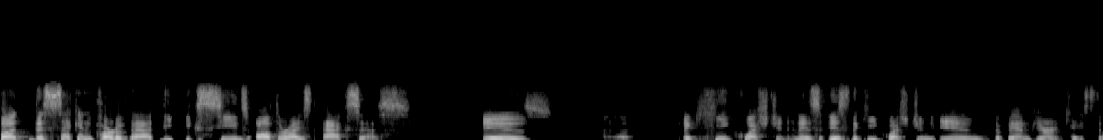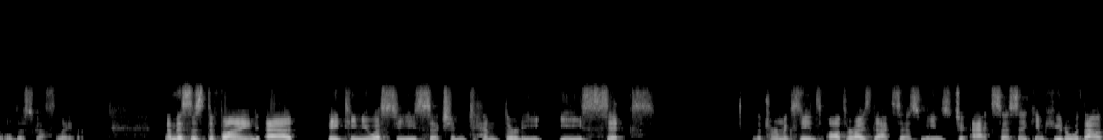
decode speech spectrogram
But the second part of that, the exceeds authorized access, is uh, a key question and is, is the key question in the Van Buren case that we'll discuss later. And this is defined at 18 USC section 1030E6. The term exceeds authorized access means to access a computer without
